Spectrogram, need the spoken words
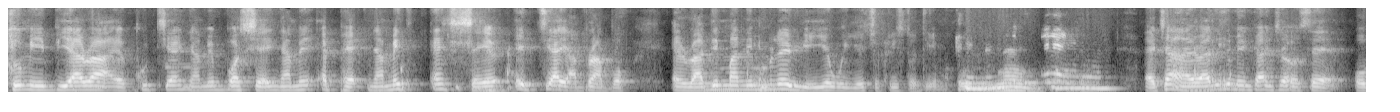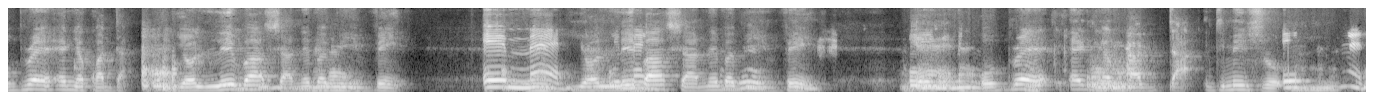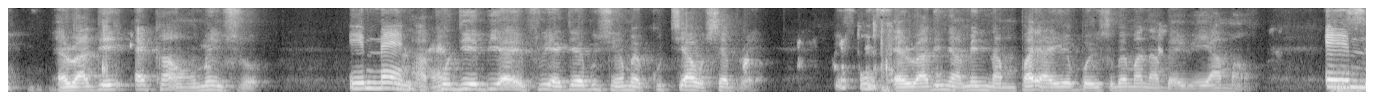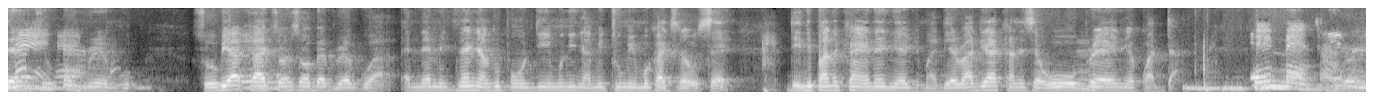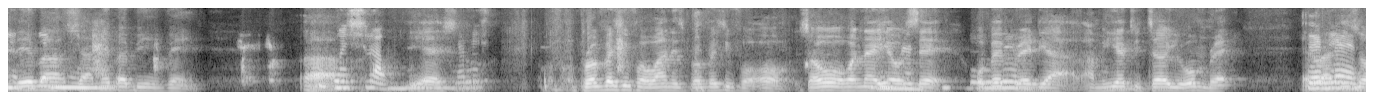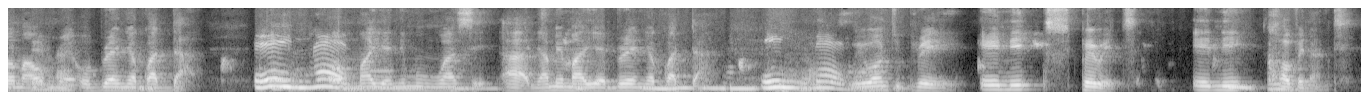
tumi biara ɛkutia nyame bɔhyɛ nyame ɛpɛ nyame nhyehyɛeɛ etia yɛ abrabɔ. awurade ma ne mmerɛ wieɛ wɔ yesu kristo din mu. Ɛkyɛn a awurade sɛ menka nkyerɛ wo sɛ ɔbrɛ ɛnyɛ kwada. Your labour shall never be in vain. Amen. Your labour shall never be in vain. Ɔbrɛ ɛnyɛ kwada. Nti mensuro awurade ɛka ɔho mensuro amen. Akodeɛ biara ɛfiri agya abusua mu akutia wo hyɛbrɛ awurade nyame nam mpaeɛ a yɛbɔ yi so bɛma na baawie ama wo. Nsɛnti Amen. ɔmmerɛ ngu. So obi aka akyerɛ sɛ ɔbɛbrɛ gu a ɛnɛ mi gyina nyankopɔn din mu ne nyame tumi mu ka kyerɛ wo sɛ deɛ nipa no kan no nyɛ adwuma. Deɛ awurade aka ne sɛ wo brɛ nyɛ kwada. Amen. your labour shall never be in vain. Nhyira. yes prophecy for one is prophecy for all. So ɔwɔ hɔ na ɛyɛ o sɛ ɔbɛbrɛ deɛ a i'm here to tell you ɔmmerɛ awurade sɛ ɔma ɔmmerɛ ɔbrɛ nyɛ kwada. Amen. ọma yɛ ne mu ngu ase a ah, nyame ma yɛ brɛ nyɛ kwada Amen. we want to pray. Any spirit any covenant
